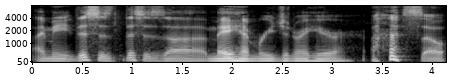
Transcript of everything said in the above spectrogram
I mean this is this is uh, mayhem region right here. so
